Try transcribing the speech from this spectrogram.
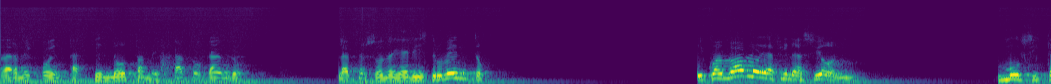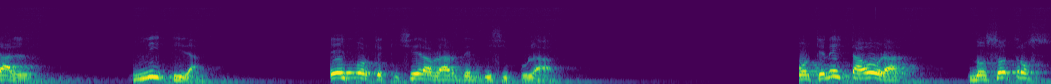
darme cuenta qué nota me está tocando la persona en el instrumento. Y cuando hablo de afinación musical nítida, es porque quisiera hablar del discipulado. Porque en esta hora nosotros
